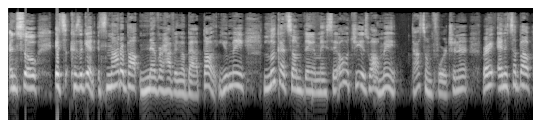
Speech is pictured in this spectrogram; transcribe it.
And so it's because again, it's not about never having a bad thought. You may look at something and may say, "Oh, geez, wow, man, that's unfortunate, right? And it's about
